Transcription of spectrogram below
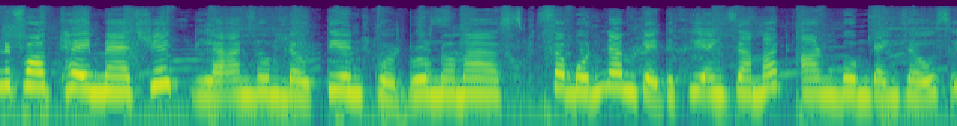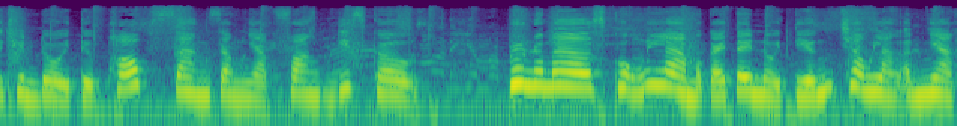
Twenty-Four K Magic là album đầu tiên của Bruno Mars. Sau 4 năm kể từ khi anh ra mắt, album đánh dấu sự chuyển đổi từ pop sang dòng nhạc funk disco. Bruno Mars cũng là một cái tên nổi tiếng trong làng âm nhạc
